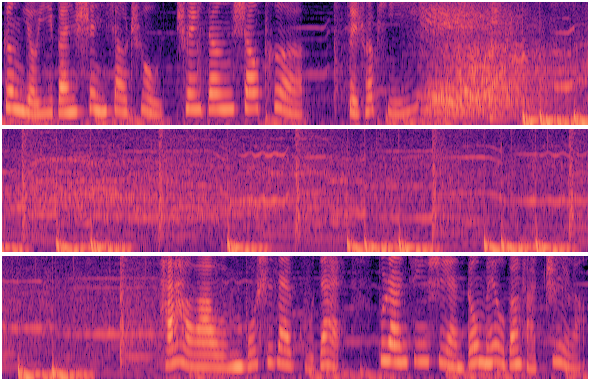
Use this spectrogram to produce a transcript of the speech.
更有一般甚笑处，吹灯烧破嘴唇皮。还好啊，我们不是在古代，不然近视眼都没有办法治了，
